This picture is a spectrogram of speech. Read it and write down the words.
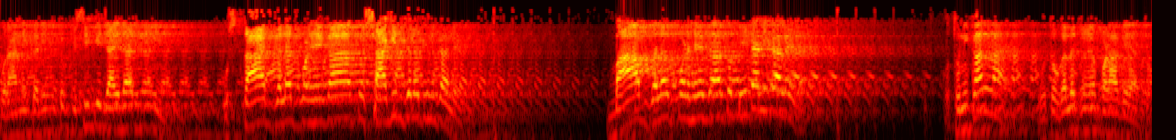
पुराने करीम तो किसी की जायदाद नहीं है। उस्ताद गलत पढ़ेगा तो शागिद गलत निकालेगा। बाप गलत पढ़ेगा तो बेटा निकालेगा। वो तो निकालना है, वो तो गलत है पढ़ा गया था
